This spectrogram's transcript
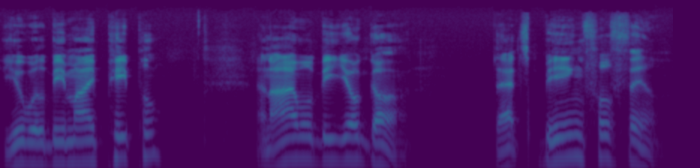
You will be my people, and I will be your God. That's being fulfilled.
